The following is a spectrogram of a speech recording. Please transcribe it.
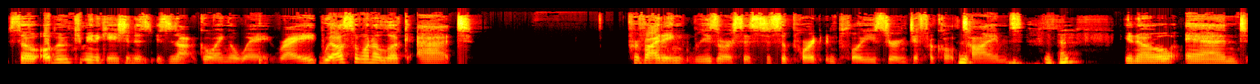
so open communication is, is not going away right we also want to look at providing resources to support employees during difficult mm-hmm. times mm-hmm. you know and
